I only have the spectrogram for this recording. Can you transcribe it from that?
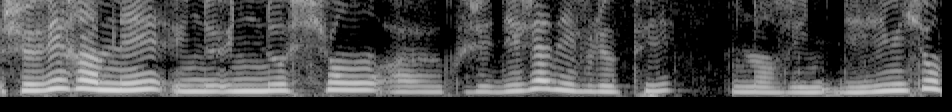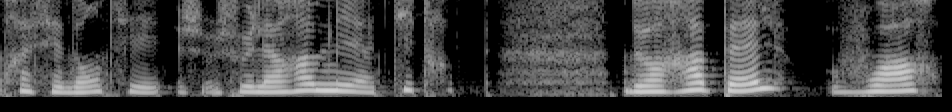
je vais ramener une, notion euh, que j'ai déjà développée dans des émissions précédentes et je, vais la ramener à titre de rappel, voire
